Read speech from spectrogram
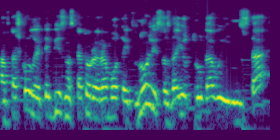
автошкола – это бизнес, который работает в ноль и создает трудовые места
